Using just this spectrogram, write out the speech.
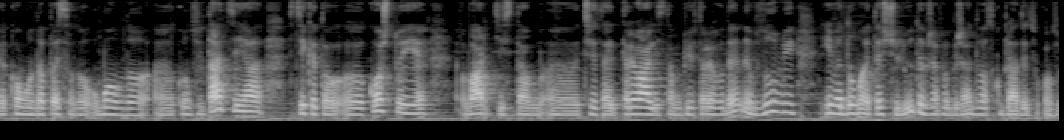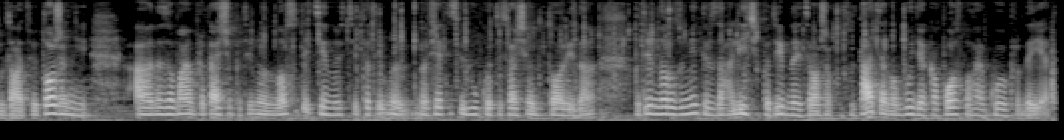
В якому написано умовно е, консультація, стільки то е, коштує, вартість там е, чи та тривалість там півтори години в зумі, і ви думаєте, що люди вже побіжать до вас купляти цю консультацію. Тож ні. А не забуваємо про те, що потрібно наносити цінності, потрібно навчитись відгукуватись вашій аудиторії. Да? Потрібно розуміти взагалі, чи потрібна ця ваша консультація або будь-яка послуга, яку ви продаєте.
